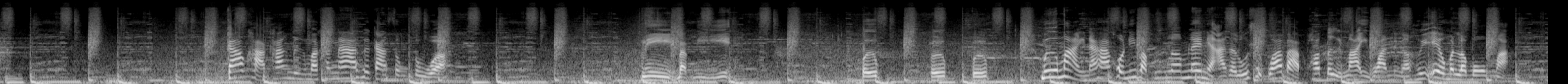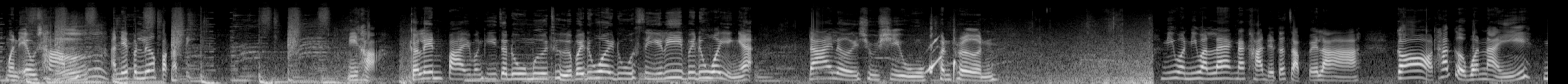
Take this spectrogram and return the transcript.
ก้าวขาข้างหนึ่งมาข้างหน้าเพื่อการทรงตัว นี่แบบนี้ปึ๊บปึ๊บปึ๊บมือใหม่นะคะ คนที่แบบเพิ่งเริ่มเล่นเนี่ยอาจจะรู้สึกว่าแบบพอตื่นมาอีกวันหนึ่งอะเฮ้ยเอวมันระบมอะเหมือนเอวช้ำอันนี้เป็นเรื่องปกติ นี่ค่ะ ก็เล่นไปบางทีจะดูมือถือไปด้วยดูซีรีส์ไปด้วยอย่างเงี้ยได้เลยชิวๆเพลินๆนี่วันนี้วันแรกนะคะ เดี๋ยวจะจับเวลา ก็ถ้าเกิดวันไหน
